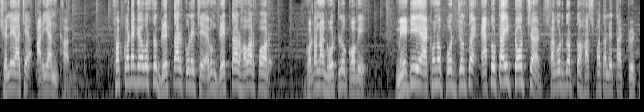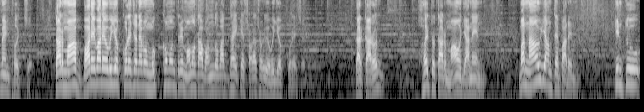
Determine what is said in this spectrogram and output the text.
ছেলে আছে আরিয়ান খান। সব কটাকে অবশ্য গ্রেপ্তার করেছে এবং গ্রেপ্তার হওয়ার পর ঘটনা ঘটলো কবে? মেয়েটি এখনও পর্যন্ত এতটাই টর্চার্ড, সাগর দত্ত হাসপাতালে তার ট্রিটমেন্ট হচ্ছে। তার মা বারে বারে অভিযোগ করেছেন এবং মুখ্যমন্ত্রী মমতা বন্দ্যোপাধ্যায়কে সরাসরি অভিযোগ করেছেন। তার কারণ, হয়তো তার মাও জানেন বা নাও জানতে পারেন। কিন্তু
